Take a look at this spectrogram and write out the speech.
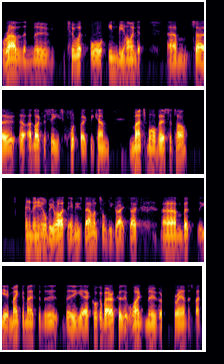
rather than move to it or in behind it. Um, so uh, I'd like to see his footwork become much more versatile, and he'll be right then. His balance will be great. So, um, but yeah, make the most of the the uh, Kookaburra because it won't move around as much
